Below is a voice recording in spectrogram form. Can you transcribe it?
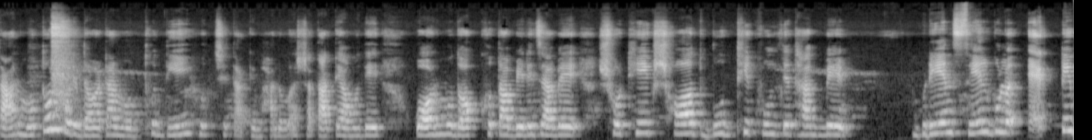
তার মতন করে দেওয়াটার মধ্য দিয়েই হচ্ছে তাকে ভালোবাসা। তাতে আমাদের কর্মদক্ষতা বেড়ে যাবে, সঠিক সৎ বুদ্ধি খুলতে থাকবে। ব্রেন সেলগুলো অ্যাক্টিভ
